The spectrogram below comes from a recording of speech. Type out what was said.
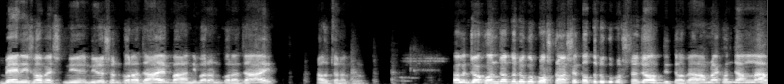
বেআইনি সমাবেশ নিরসন করা যায় বা নিবারণ করা যায়, আলোচনা করুন। তাহলে যখন যতটুকু প্রশ্ন আসে ততটুকু প্রশ্নের জবাব দিতে হবে। আর আমরা এখন জানলাম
